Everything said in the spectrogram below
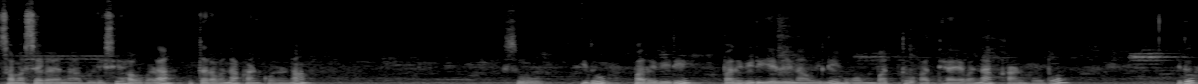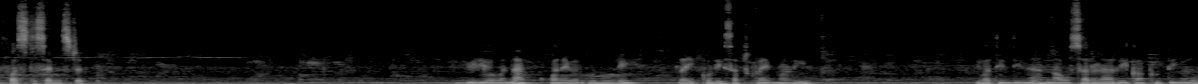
ಸಮಸ್ಯೆಗಳನ್ನು ಬಿಡಿಸಿ ಅವುಗಳ ಉತ್ತರವನ್ನು ಕಂಡುಕೊಳ್ಳೋಣ. ಸೊ ಇದು ಪರವಿಡಿ ಪರವಿಡಿಯಲ್ಲಿ ನಾವು ಇಲ್ಲಿ ಒಂಬತ್ತು ಅಧ್ಯಾಯವನ್ನು ಕಾಣ್ಬೋದು. ಇದು ಫಸ್ಟ್ ಸೆಮಿಸ್ಟರ್ ವಿಡಿಯೋವನ್ನು ಕೊನೆವರೆಗೂ ನೋಡಿ ಲೈಕ್ ಕೊಡಿ ಸಬ್ಸ್ಕ್ರೈಬ್ ಮಾಡಿ. ಇವತ್ತಿನ ದಿನ ನಾವು ಸರಳ ರೇಖಾಕೃತಿಗಳು,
